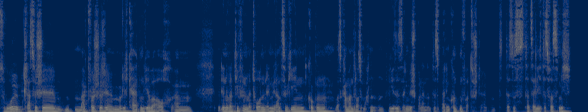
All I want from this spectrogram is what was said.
sowohl klassische marktforscherische Möglichkeiten, wie aber auch ähm, mit innovativeren Methoden irgendwie ranzugehen, gucken, was kann man daraus machen und wie ist es irgendwie spannend und das bei den Kunden vorzustellen. Und das ist tatsächlich das, was mich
